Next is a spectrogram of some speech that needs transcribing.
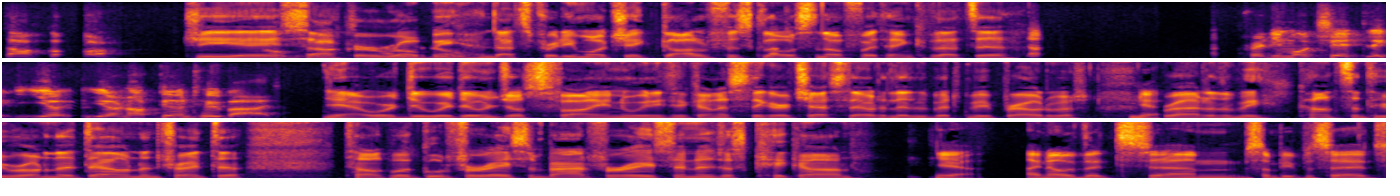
soccer, GAA, Rugby, soccer, rugby. And that's pretty much it. Golf is close enough, I think. That's it. pretty much it. Like you're you're not doing too bad. Yeah, we're do we're doing just fine. We need to kind of stick our chest out a little bit and be proud of it, Yeah. rather than be constantly running it down and trying to talk about good for racing, bad for racing, and just kick on. Yeah, I know that um, some people said,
